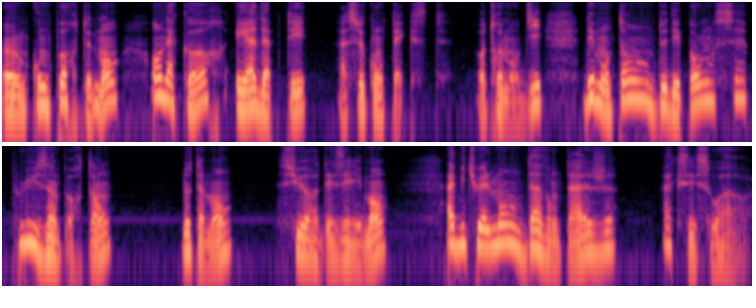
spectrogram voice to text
un comportement en accord et adapté à ce contexte. Autrement dit, des montants de dépenses plus importants, notamment sur des éléments habituellement davantage accessoires.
